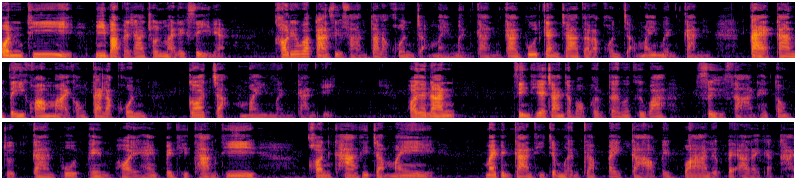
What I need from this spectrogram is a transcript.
คนที่มีบัตรประชาชนหมายเลขสี่เนี่ยเขาเรียกว่าการสื่อสารแต่ละคนจะไม่เหมือนกัน การพูดการจาแต่ละคนจะไม่เหมือนกัน แต่การตีความหมายของแต่ละคนก็จะไม่เหมือนกันอีก ราะฉะนั้นสิ่งที่อาจารย์จะบอกเพิ่มเติมก็คือว่าสื่อสารให้ตรงจุดการพูดเพนพอยต์ให้เป็นทิศทางที่ค่อนข้างที่จะไม่ไม่เป็นการที่จะเหมือนกับไปกล่าวไปว่าหรือไปอะไรกับใคร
